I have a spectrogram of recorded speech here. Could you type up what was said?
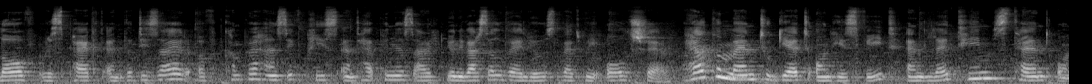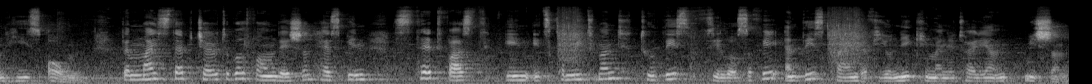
love, respect, and the desire of comprehensive peace and happiness are universal values that we all share. Help a man to get on his feet and let him stand on his own. The My Step Charitable Foundation has been steadfast in its commitment to this philosophy and this kind of unique humanitarian mission.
